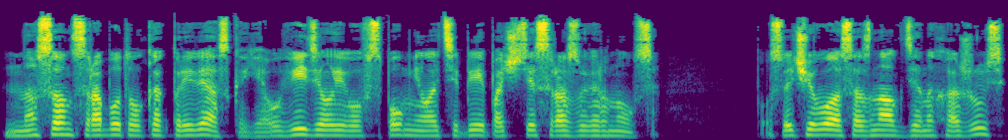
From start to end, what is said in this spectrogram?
Но сон сработал как привязка. Я увидел его, вспомнил о тебе и почти сразу вернулся. После чего осознал, где нахожусь,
